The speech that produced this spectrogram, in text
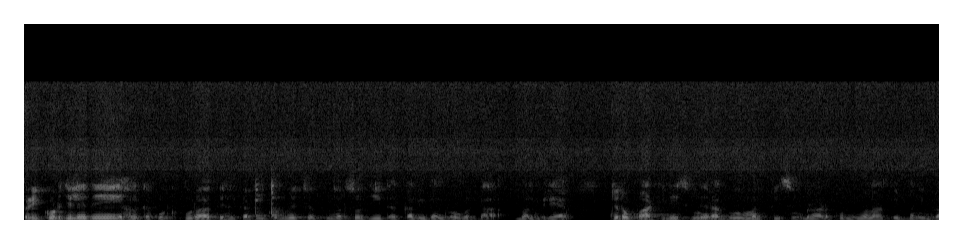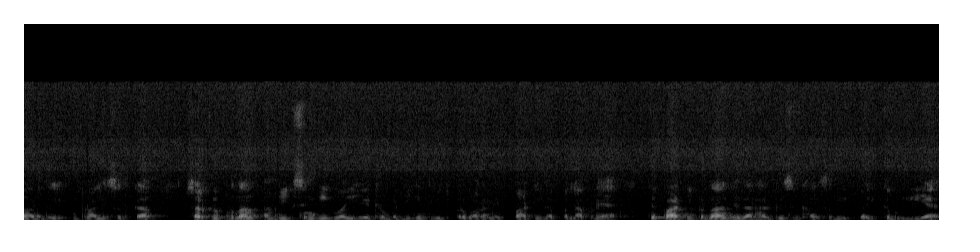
ਫਰੀਦਕੋਟ ਜ਼ਿਲ੍ਹੇ ਦੇ ਹਲਕਾ ਕੋਟਕਪੂਰਾ ਤੇ ਹਲਕਾ ਫਰੀਦਕੋਟ ਵਿੱਚ ਪੁਨਰ ਸੁਰਜੀਤ ਅਕਾਲੀ ਦਲ ਨੂੰ ਵੱਡਾ ਬਲ ਮਿਲਿਆ ਹੈ। ਜਦੋਂ ਪਾਰਟੀ ਦੇ ਸੀਨੀਅਰ ਆਗੂ ਮਨਪ੍ਰੀਤ ਸਿੰਘ ਬਰਾੜ ਪੁੱਲੂਵਾਲਾ ਤੇ ਬਨੀ ਬਰਾੜ ਦੇ ਉਪਰਾਲੇ ਸਦਕਾ ਸਰਕਲ ਪ੍ਰਧਾਨ ਅਮਰੀਕ ਸਿੰਘ ਦੀ ਅਗਵਾਈ ਹੇਠ ਵੱਡੀ ਗਿਣਤੀ ਵਿੱਚ ਪਰਿਵਾਰਾਂ ਨੇ ਪਾਰਟੀ ਦਾ ਪੱਲਾ ਫੜਿਆ ਹੈ ਤੇ ਪਾਰਟੀ ਪ੍ਰਧਾਨ ਜਥੇਦਾਰ ਹਰਪ੍ਰੀਤ ਸਿੰਘ ਖਾਲਸਾ ਦੀ ਅਗਵਾਈ ਕਬੂਲੀ ਹੈ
